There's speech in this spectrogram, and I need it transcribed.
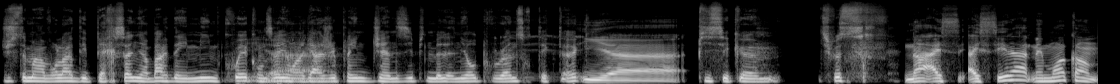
justement avoir l'air des personnes, ils embarquent des memes quick, on dirait qu'ils ont Yeah. engagé plein de Gen Z puis de millennials pour run sur TikTok. Yeah. Puis c'est comme, je sais pas si... No, I see, I see that, mais moi, comme.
